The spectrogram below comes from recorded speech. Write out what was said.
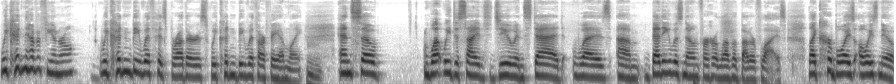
we couldn't have a funeral. We couldn't be with his brothers. We couldn't be with our family. Mm. And so what we decided to do instead was um, Betty was known for her love of butterflies. Like her boys always knew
